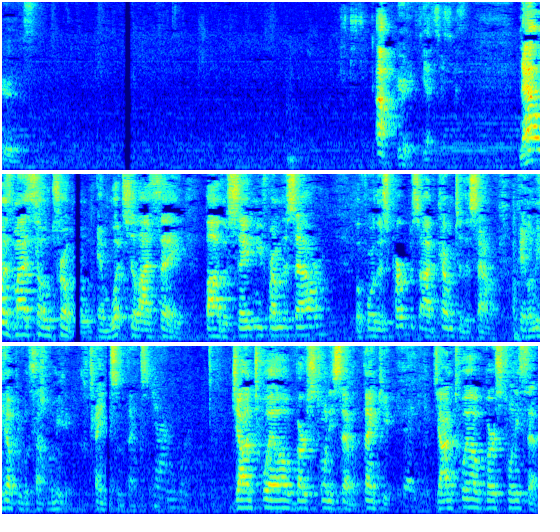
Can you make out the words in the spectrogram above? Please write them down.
here it is. Ah, here it is. Yes, yes, yes. Now is my soul troubled, and what shall I say? Father, save me from this hour. But for this purpose I've come to this hour. Okay, let me help you with something. Let me change some things. John? John 12, verse 27. Thank you. Thank you. John 12, verse 27.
